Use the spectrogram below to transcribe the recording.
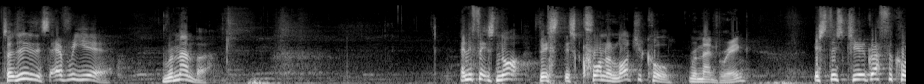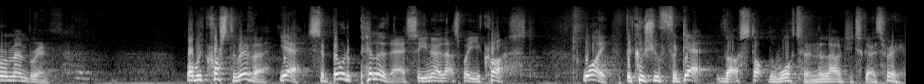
So do this every year. Remember. And if it's not this, this chronological remembering, it's this geographical remembering. Well, we crossed the river. Yeah, so build a pillar there so you know that's where you crossed. Why? Because you'll forget that I stopped the water and allowed you to go through.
